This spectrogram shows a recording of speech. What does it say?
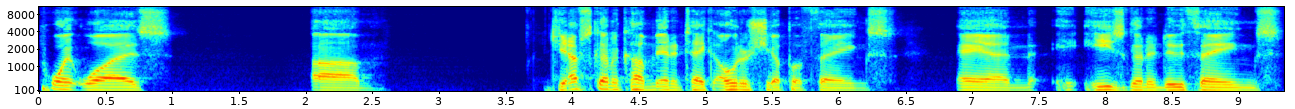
point was, um, Jeff's going to come in and take ownership of things, and he, he's going to do things.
